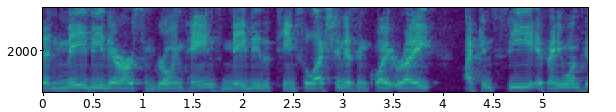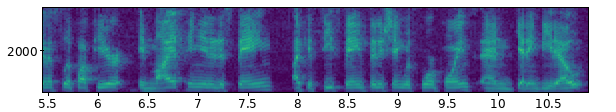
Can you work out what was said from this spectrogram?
that maybe there are some growing pains. Maybe the team selection isn't quite right. I can see if anyone's going to slip up here. In my opinion, it is Spain. I could see Spain finishing with four points and getting beat out,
